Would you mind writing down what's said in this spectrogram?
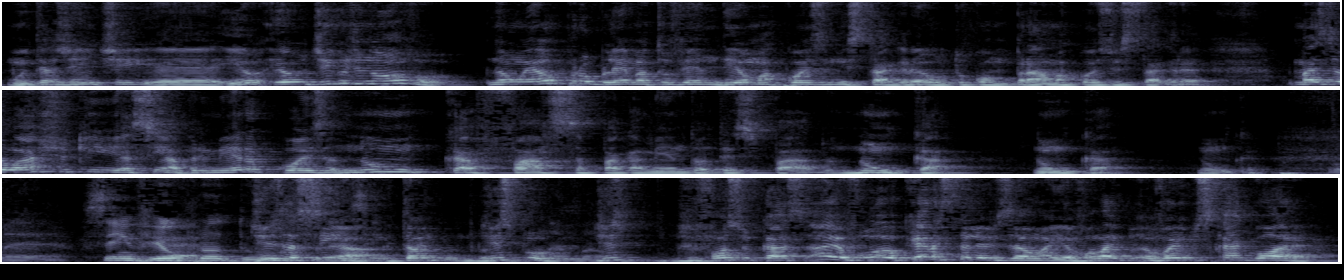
Muita gente, é, eu, eu digo de novo, não é o problema tu vender uma coisa no Instagram ou tu comprar uma coisa no Instagram. Mas eu acho que, assim, a primeira coisa, nunca faça pagamento antecipado. Nunca, nunca, nunca. É. Sem ver é. o produto. Diz assim, né? ó. Então, diz, pro, diz, se fosse o caso, ah, eu, vou, eu quero essa televisão aí, eu vou lá, eu vou ir buscar agora.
